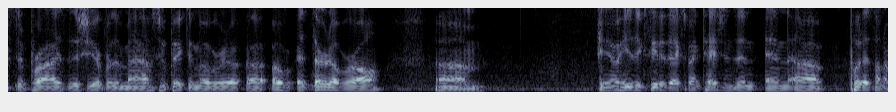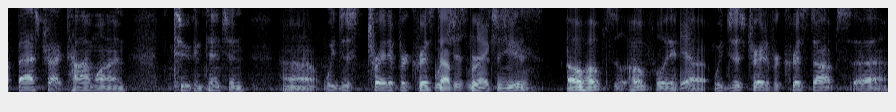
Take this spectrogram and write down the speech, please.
surprise this year for the Mavs, who picked him over uh, over at third overall. Um, you know, he's exceeded expectations and and uh, put us on a fast track timeline to contention. Uh, we just traded for Kristaps is next year. Porzingis. Oh, hope so, hopefully. Yeah. Uh, we just traded for Kristaps. Uh,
